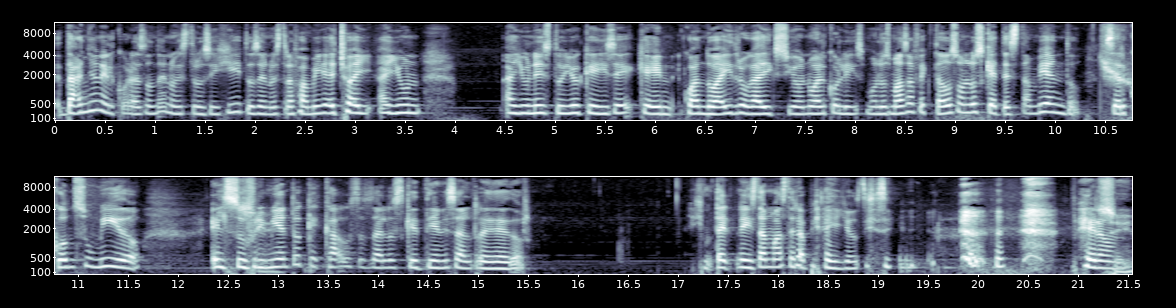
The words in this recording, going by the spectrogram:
Dañan el corazón de nuestros hijitos, de nuestra familia. De hecho, hay, hay un, hay un estudio que dice que en- cuando hay drogadicción o alcoholismo, los más afectados son los que te están viendo, ser consumido, el sufrimiento que causas a los que tienes alrededor. Te- necesitan más terapia ellos, dice. Pero Sí.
